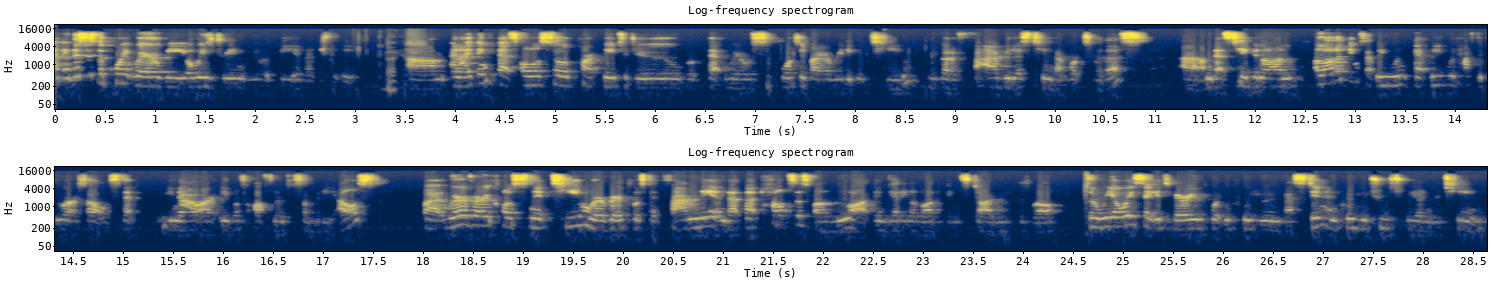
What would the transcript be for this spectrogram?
i think this is the point where we always dreamed we would be eventually nice. um, and i think that's also partly to do that we're supported by a really good team we've got a fabulous team that works with us um, that's taken on a lot of things that we wouldn't that we would have to do ourselves that we now are able to offload to somebody else but we're a very close knit team. We're a very close knit family, and that that helps us a lot in getting a lot of things done as well. So we always say it's very important who you invest in and who you choose to be on your team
